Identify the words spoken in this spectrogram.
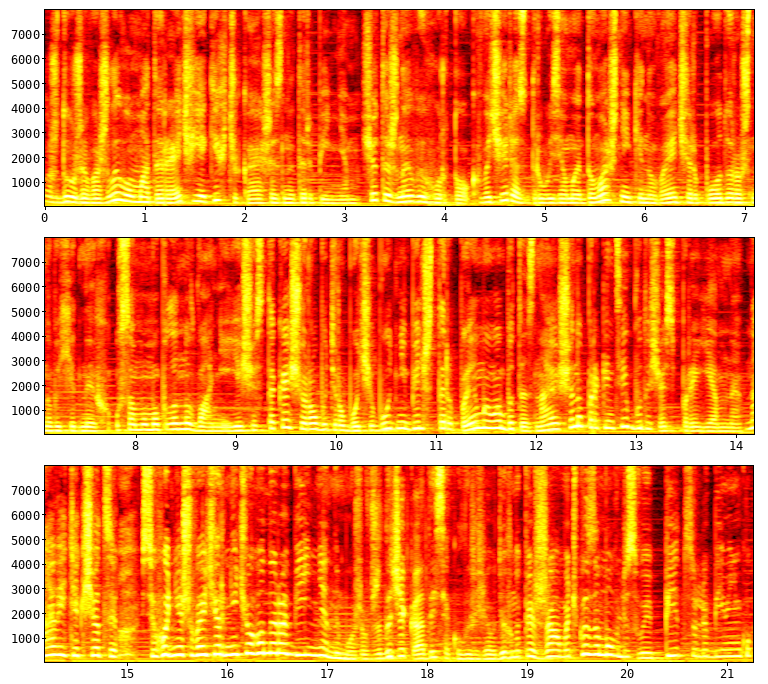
Тож дуже важливо мати речі, яких чекаєш із нетерпінням. Щотижневий гурток, вечеря з друзями, домашній кіновечір, подорож на вихідних. У самому плануванні є щось таке, що робить робочі будні більш терпимими, бо ти знаєш, що наприкінці буде щось приємне. Навіть якщо це «О, сьогодні ж вечір нічого не робіння, не можу вже дочекатися, коли ж я одягну піжамочку, замовлю свою піцу любіменьку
